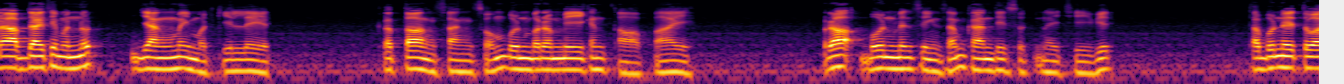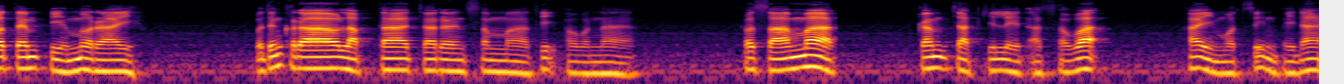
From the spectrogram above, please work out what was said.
ราบใดที่มนุษย์ยังไม่หมดกิเลส ก็ต้องสั่งสมบุญบารมีกันต่อไป เพราะบุญเป็นสิ่งสำคัญที่สุดในชีวิต ถ้าบุญในตัวเต็มเปี่ยมเมื่อไรพอถึงคราวหลับตาเจริญสมาธิภาวนา ก็สามารถกำจัดกิเลสอาสวะให้หมดสิ้นไปได้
